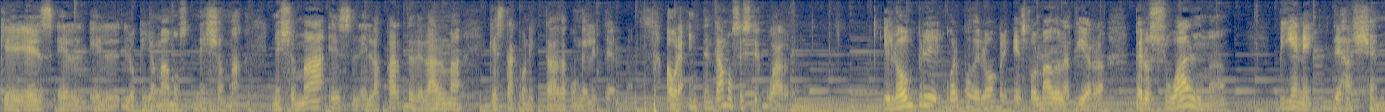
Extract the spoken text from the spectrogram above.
que es el, lo que llamamos Neshama. Neshama es la parte del alma que está conectada con el Eterno. Ahora, entendamos este cuadro. El hombre, el cuerpo del hombre es formado en la tierra, pero su alma viene de Hashem,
